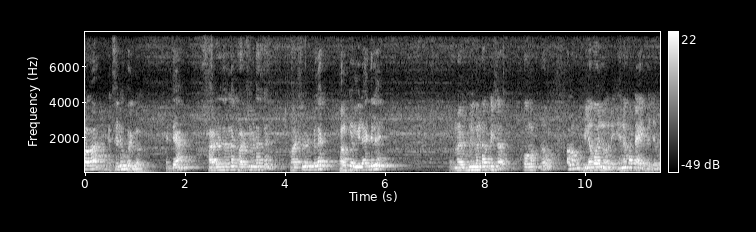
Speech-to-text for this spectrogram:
লগা একচুৱেলি হৈ গ'ল। এতিয়া চাইডৰ যিবিলাক হোৱাইট চিমেণ্ট আছে। হোৱাইট চিমেণ্টবিলাক ভালকৈ মিলাই দিলে আপোনাৰ দুই ঘণ্টাৰ পিছত কমতটো অলপ হিলাবই নোৱাৰে। এনেকুৱা টাইট হৈ যাব।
